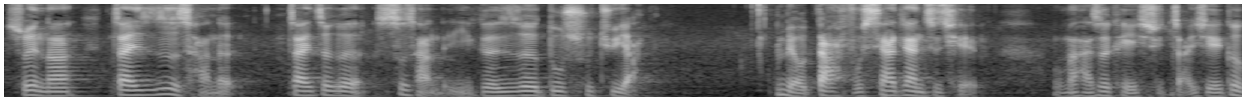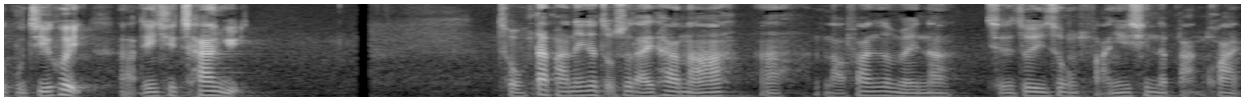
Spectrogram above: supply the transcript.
所以呢，在日常的在这个市场的一个热度数据呀。没有大幅下降之前，我们还是可以寻找一些个股机会啊，进去参与。从大盘的一个走势来看呢，啊啊，老范认为呢，其实对于这种防御性的板块，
